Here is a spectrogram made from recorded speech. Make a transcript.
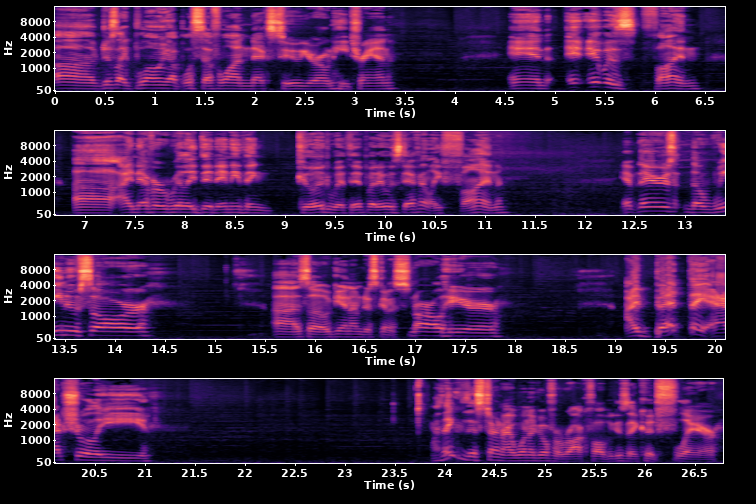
Uh, just like blowing up Blacephalon next to your own Heatran, and it, it was fun. Uh, I never really did anything good with it, but it was definitely fun. Yep, there's the Venusaur. Uh, so again, I'm just gonna snarl here. I bet they actually. I think this turn I want to go for Rockfall because they could flare.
